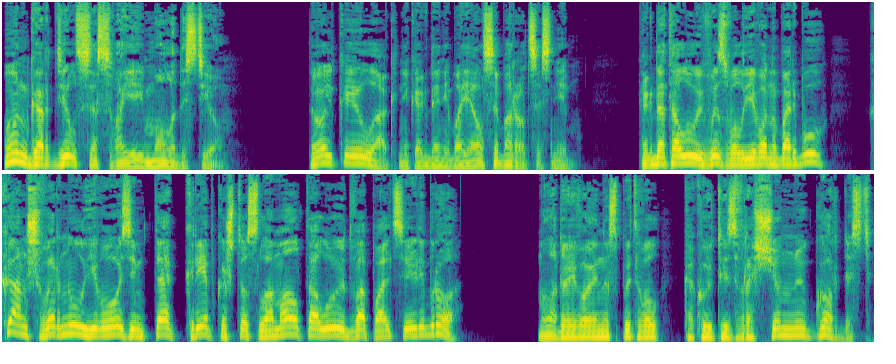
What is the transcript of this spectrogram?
Он гордился своей молодостью. Только Илак никогда не боялся бороться с ним. Когда Талуй вызвал его на борьбу, хан швырнул его озимь так крепко, что сломал Талую два пальца и ребро. Молодой воин испытывал какую-то извращенную гордость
